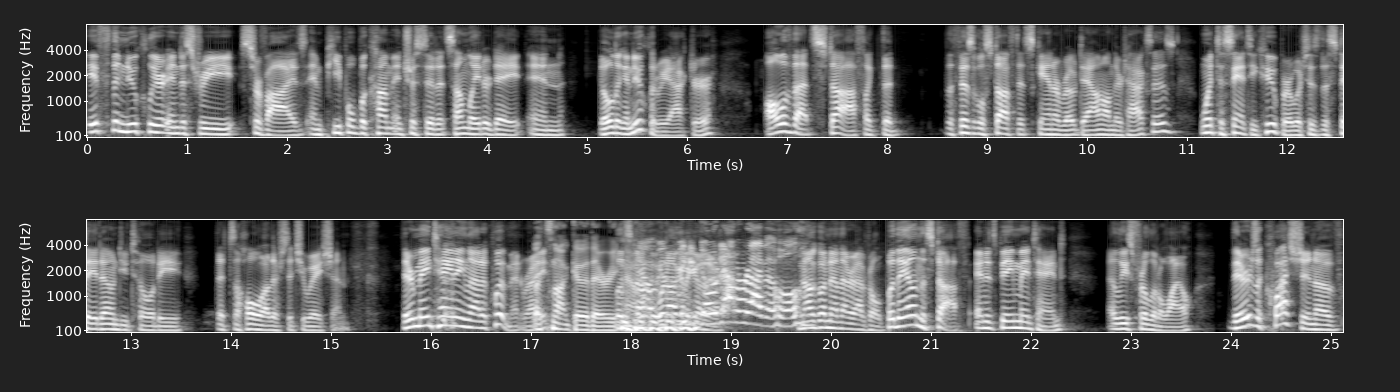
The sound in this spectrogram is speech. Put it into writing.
if the nuclear industry survives and people become interested at some later date in building a nuclear reactor, all of that stuff, like the the physical stuff that SCANA wrote down on their taxes went to Santee Cooper, which is the state-owned utility. That's a whole other situation. They're maintaining that equipment, right? Let's not go there right Let's now. not- we're not gonna go go down a rabbit hole. not going down that rabbit hole. But they own the stuff and it's being maintained, at least for a little while. There's a question of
